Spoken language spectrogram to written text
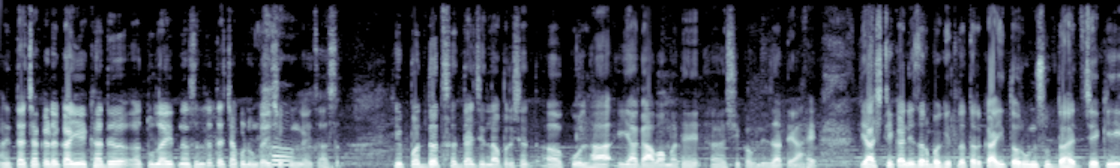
आणि त्याच्याकडे काही एखादं तुला येत नसेल तर त्याच्याकडून काही हो. शिकून घ्यायचं असं. ही पद्धत सध्या जिल्हा परिषद कोल्हा या गावामध्ये शिकवली जाते आहे. याच ठिकाणी जर बघितलं तर काही तरुणसुद्धा आहेत जे की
